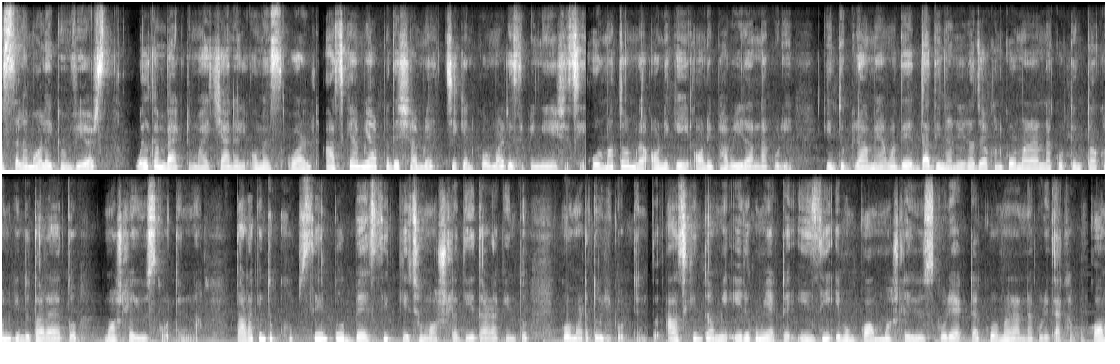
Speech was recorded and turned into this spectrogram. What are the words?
আসসালামু আলাইকুম viewers, welcome back to my channel women's world. আজকে আমি আপনাদের সামনে চিকেন কোরমার রেসিপি নিয়ে এসেছি। কোরমা তো আমরা অনেকেই অনেকভাবেই রান্না করি, কিন্তু গ্রামে আমাদের দাদি নানিরা যখন কোরমা রান্না করতেন, তখন কিন্তু তারা এত মশলা ইউজ করতেন না। তারা কিন্তু খুব সিম্পল বেসিক কিছু মশলা দিয়ে তারা কিন্তু কোরমাটা তৈরি করতেন। তো আজ কিন্তু আমি এরকমই একটা ইজি এবং কম মশলা ইউজ করে একটা কোরমা রান্না করে দেখাবো। কম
